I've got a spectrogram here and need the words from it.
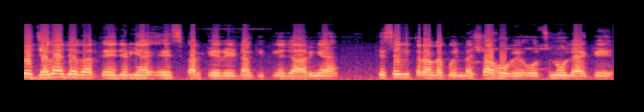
ਤੇ ਜਗ੍ਹਾ ਜਗ੍ਹਾ ਤੇ ਜਿਹੜੀਆਂ ਇਸ ਕਰਕੇ ਰੇਡਾਂ ਕੀਤੀਆਂ ਜਾ ਰਹੀਆਂ, ਕਿਸੇ ਵੀ ਤਰ੍ਹਾਂ ਦਾ ਕੋਈ ਨਸ਼ਾ ਹੋਵੇ, ਉਸ ਨੂੰ ਲੈ ਕੇ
